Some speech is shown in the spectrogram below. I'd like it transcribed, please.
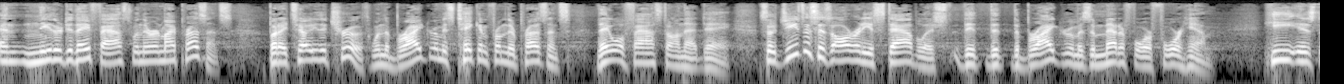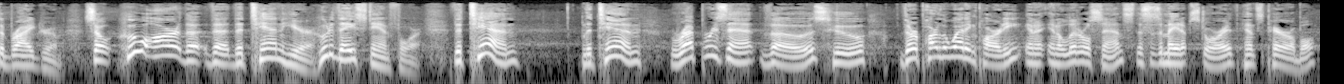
and neither do they fast when they're in my presence. But I tell you the truth, when the bridegroom is taken from their presence, they will fast on that day. So Jesus has already established that the, the bridegroom is a metaphor for him. He is the bridegroom. So who are the, the, the ten here? Who do they stand for? The ten, the ten represent those who they're part of the wedding party in a, in a literal sense. This is a made up story, hence parable,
